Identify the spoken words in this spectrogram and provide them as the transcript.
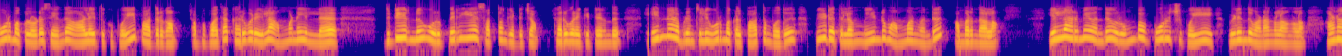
ஊர் மக்களோட சேர்ந்து ஆலயத்துக்கு போய் பார்த்துருக்கான். அப்ப பார்த்தா கருவறையில அம்மனே இல்ல. திடீர்னு ஒரு பெரிய சத்தம் கேட்டுச்சாம் கருவறை கிட்ட இருந்து. என்ன அப்படின்னு சொல்லி ஊர் மக்கள் பார்த்தம்போது, பீடத்துல மீண்டும் அம்மன் வந்து அமர்ந்தாலாம் எல்லாருமே வந்து ரொம்ப பூரிச்சு போய் விழுந்து வணங்கலாங்களாம் ஆனா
